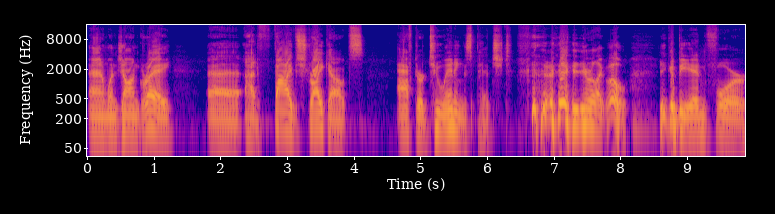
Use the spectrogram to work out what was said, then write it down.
And when Jon Gray uh, had five strikeouts after two innings pitched, you were like, oh, he could be in for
